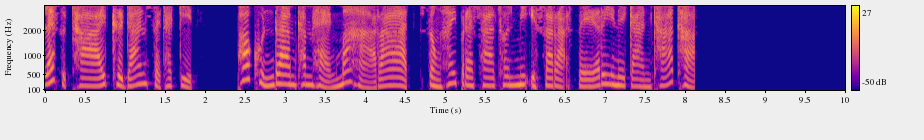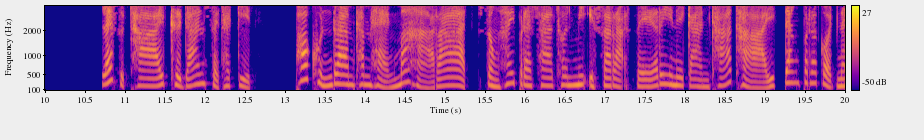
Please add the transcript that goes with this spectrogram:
และสุดท้ายคือด้านเศรษฐกิจ พ่อขุนรามคำแหงมหาราชทรงให้ประชาชนมีอิสระเสรีในการค้าขาย และสุดท้ายคือด้านเศรษฐกิจ พ่อขุนรามคำแหงมหาราชทรงให้ประชาชนมีอิสระเสรีในการค้าขาย ดังปรากฏใน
